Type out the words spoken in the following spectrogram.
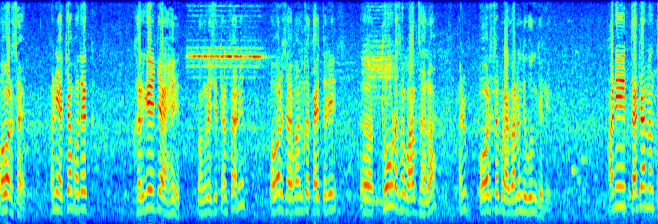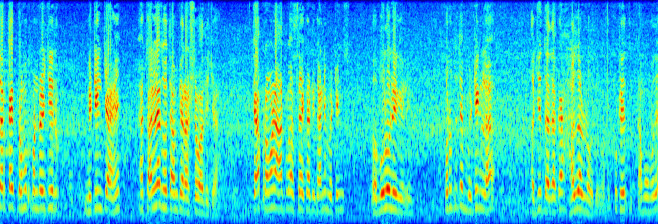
पवारसाहेब आणि याच्यामध्ये खरगे जे आहेत काँग्रेसचे त्यांचं आणि पवारसाहेबांचं काहीतरी थोडासा वाद झाला आणि पवारसाहेब रागानं निघून गेले. आणि त्याच्यानंतर काही प्रमुख मंडळीची मिटिंग जी आहे ह्या चालल्याच होत्या आमच्या राष्ट्रवादीच्या. त्याप्रमाणे आठ वाजता एका ठिकाणी मिटिंग बोलवली गेली. परंतु त्या मिटिंगला अजितदादा काय हजर नव्हते म्हणजे मग कुठे कामामध्ये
